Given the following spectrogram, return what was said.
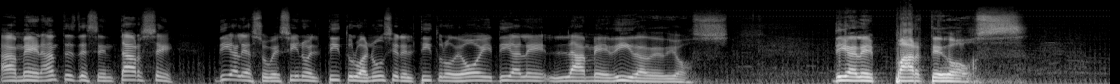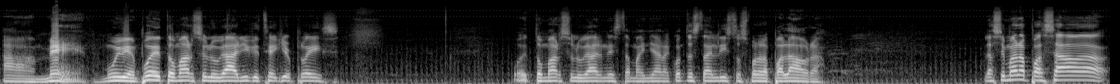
amén. Antes de sentarse, dígale a su vecino el título, anuncie el título de hoy, dígale la medida de Dios. Dígale parte 2. Amén. Muy bien, puede tomar su lugar. You can take your place. Puede tomar su lugar en esta mañana. ¿Cuántos están listos para la palabra? La semana pasada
